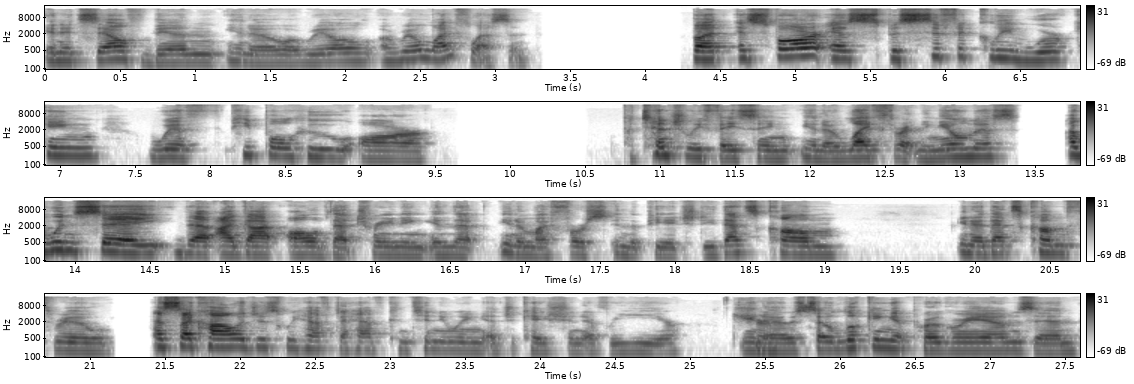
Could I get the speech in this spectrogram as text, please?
in itself been, you know, a real a real life lesson. But as far as specifically working with people who are potentially facing, you know, life-threatening illness, I wouldn't say that I got all of that training in that, you know, my first in the PhD. That's come, you know, that's come through. As psychologists, we have to have continuing education every year, sure. you know, so looking at programs and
